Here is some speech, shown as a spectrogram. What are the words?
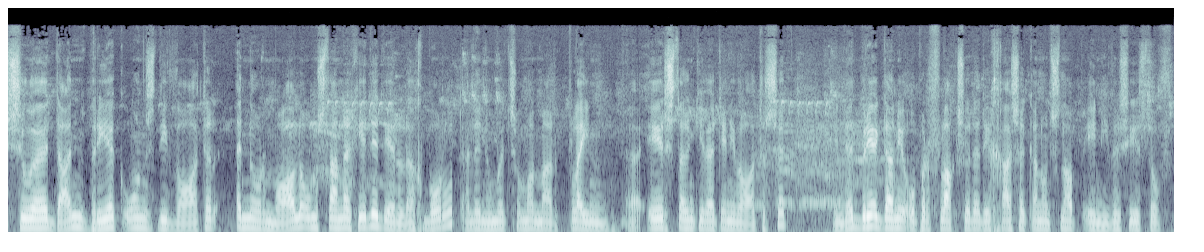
So dan breek ons die water in normale omstandighede deur lugborrel. Hulle noem dit sommer maar klein uh, airstoontjie wat in die water sit en dit breek dan die oppervlak sodat die gasse kan ontsnap en nuwe suurstof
